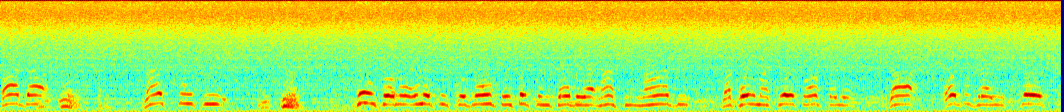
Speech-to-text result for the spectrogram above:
pa da nastupi kulturno umetničko društvo i srce i tebe naši mladi na kojima svijet ostaje da odigraju svijet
